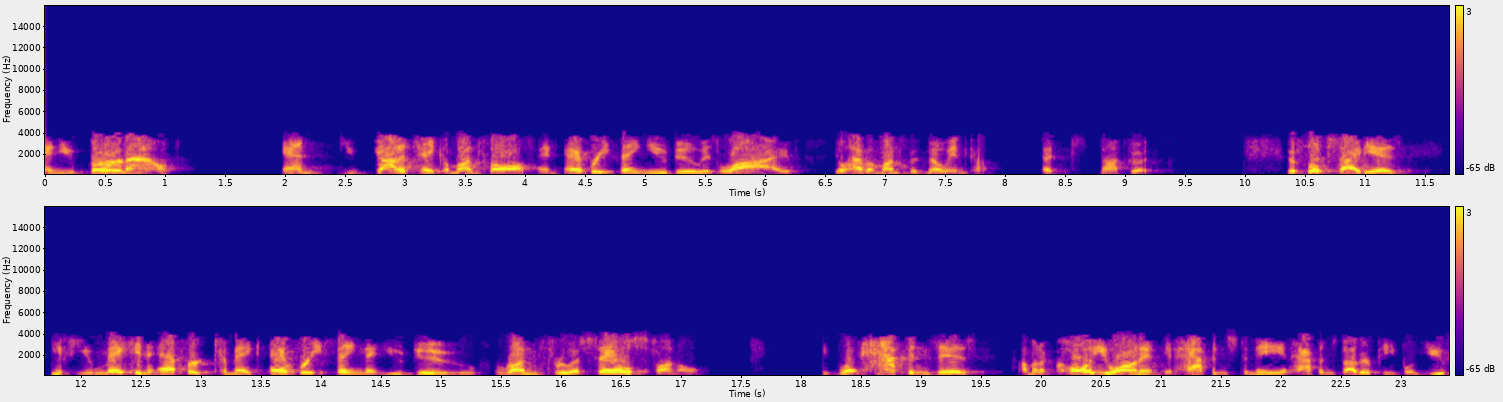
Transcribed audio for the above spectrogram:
and you burn out and you've got to take a month off and everything you do is live, you'll have a month with no income. That's not good. The flip side is if you make an effort to make everything that you do run through a sales funnel, what happens is I'm going to call you on it. It happens to me. It happens to other people. You've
